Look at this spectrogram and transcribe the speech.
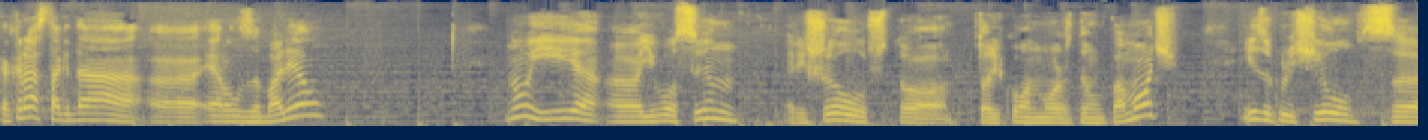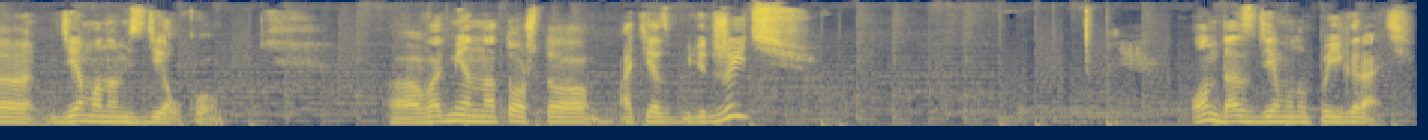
Как раз тогда э, Эрл заболел, Ну и э, его сын решил, что только он может ему помочь, и заключил с демоном сделку. Э, в обмен на то, что отец будет жить, он даст демону поиграть.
